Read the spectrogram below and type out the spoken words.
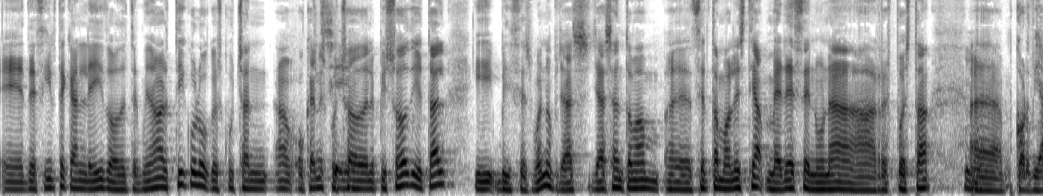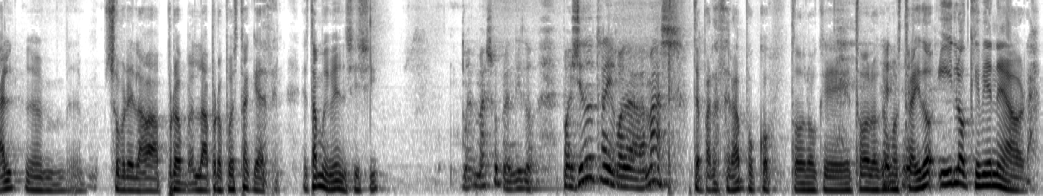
eh, decirte que han leído determinado artículo que escuchan, ah, o que han escuchado el episodio y tal. Y dices, bueno, pues ya, ya se han tomado eh, cierta molestia, merecen una respuesta cordial sobre la, la propuesta que hacen. Está muy bien, sí, sí. Me ha sorprendido. Pues yo no traigo nada más. Te parecerá poco todo lo que, todo lo que hemos traído y lo que viene ahora.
